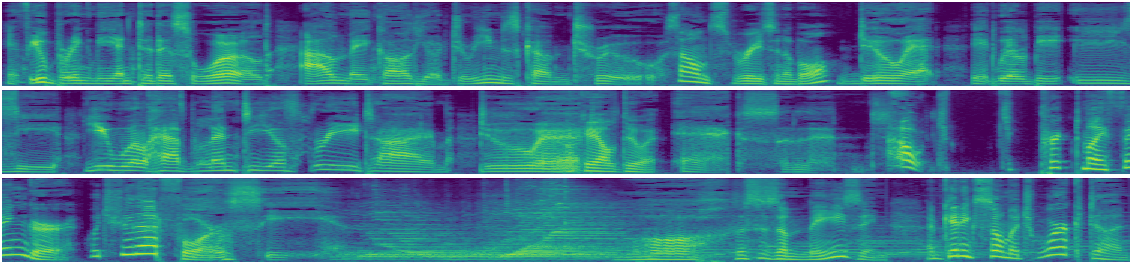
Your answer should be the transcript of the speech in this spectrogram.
If you bring me into this world, I'll make all your dreams come true. Sounds reasonable. Do it. It will be easy. You will have plenty of free time. Do it. Okay, I'll do it. Excellent. Ow! You, you pricked my finger. What'd you do that for? You'll see. Oh, this is amazing. I'm getting so much work done.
